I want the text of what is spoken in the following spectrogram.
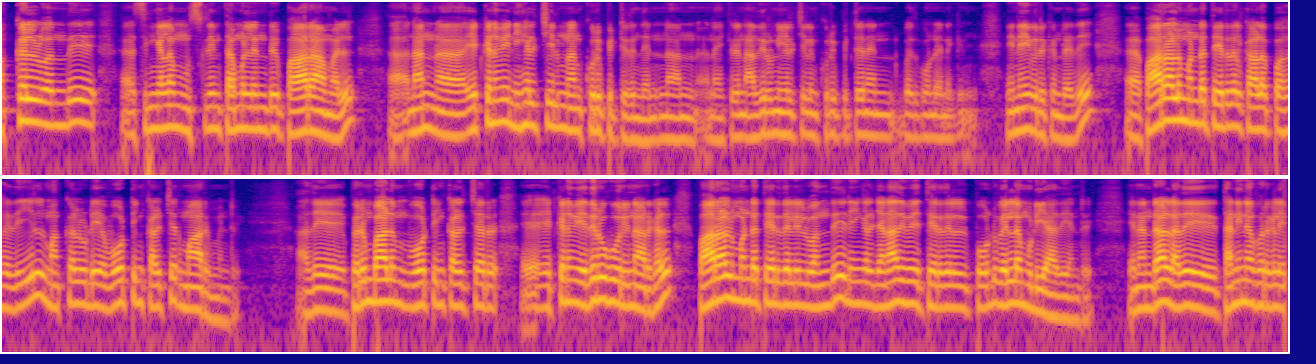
மக்கள் வந்து சிங்களம் முஸ்லீம் தமிழ் என்று பாராமல் நான் ஏற்கனவே நிகழ்ச்சியிலும் நான் குறிப்பிட்டிருந்தேன். நான் நினைக்கிறேன் அதிரு நிகழ்ச்சியிலும் குறிப்பிட்டேன் என்பது போன்ற எனக்கு நினைவு இருக்கின்றது. பாராளுமன்ற தேர்தல் காலப்பகுதியில் மக்களுடைய ஓட்டிங் கல்ச்சர் மாறும் என்று. அது பெரும்பாலும் ஓட்டிங் கல்ச்சர் ஏற்கனவே எதிர்வு கூறினார்கள். பாராளுமன்ற தேர்தலில் வந்து நீங்கள் ஜனாதிபதி தேர்தலில் போன்று வெல்ல முடியாது என்று. ஏனென்றால் அது தனிநபர்களை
